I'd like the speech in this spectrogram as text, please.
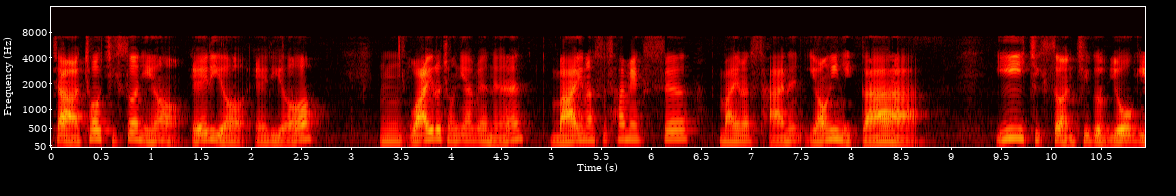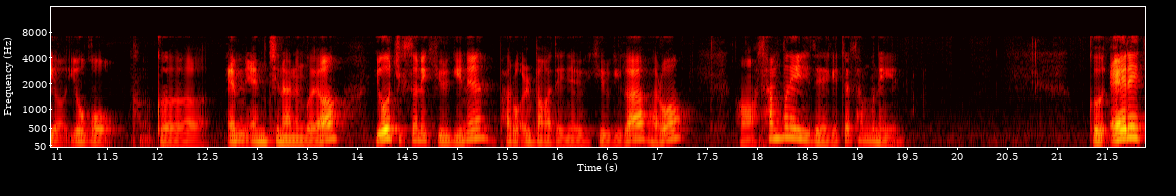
자, 저 직선이요. L이요. L이요. 음, y로 정리하면은 마이너스 3x 마이너스 4는 0이니까 이 직선 지금 여기요. 요거 그 mm 지나는 거요. 요 직선의 기울기는 바로 얼마가 되냐? 여기 기울기가 바로 어, 3분의 1이 되겠죠? 3분의 1 그 L의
